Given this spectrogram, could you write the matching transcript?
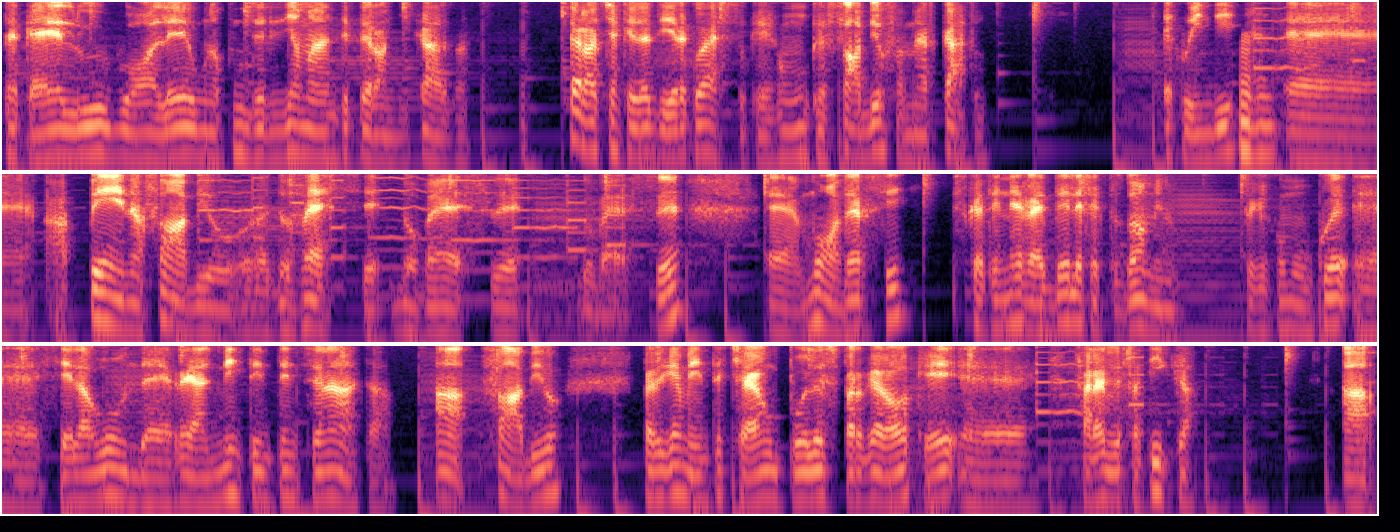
perché lui vuole una punta di diamante per ogni casa. Però c'è anche da dire questo, che comunque Fabio fa mercato. E quindi uh-huh. eh, appena Fabio eh, dovesse, dovesse, dovesse eh, muoversi, scatenerebbe l'effetto domino perché comunque eh, se la Honda è realmente intenzionata a Fabio, praticamente c'è un Paul Spargarò che eh, farebbe fatica a,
